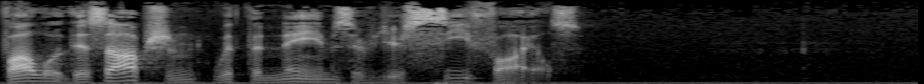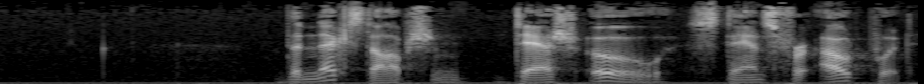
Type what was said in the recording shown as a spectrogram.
Follow this option with the names of your C files. The next option, dash O, stands for output.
